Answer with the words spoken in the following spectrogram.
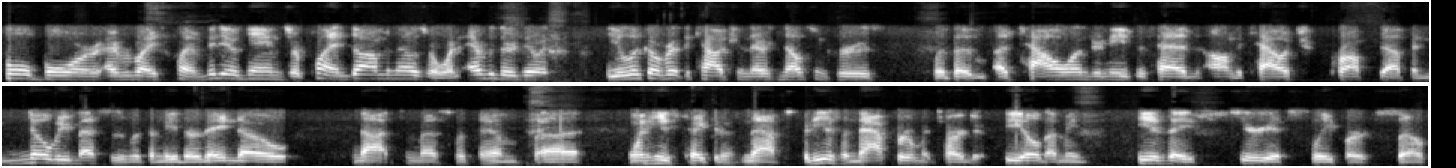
full bore. Everybody's playing video games or playing dominoes or whatever they're doing. You look over at the couch and there's Nelson Cruz with a, a towel underneath his head on the couch, propped up, and nobody messes with him either. They know not to mess with him uh, when he's taking his naps. But he has a nap room at Target Field. I mean, he is a serious sleeper, so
